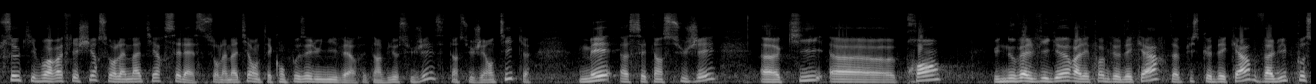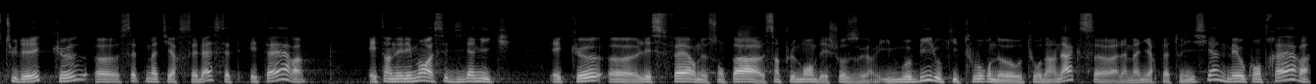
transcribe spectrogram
ceux qui vont réfléchir sur la matière céleste, sur la matière dont est composé l'univers. C'est un vieux sujet, c'est un sujet antique, mais euh, c'est un sujet qui prend une nouvelle vigueur à l'époque de Descartes, puisque Descartes va lui postuler que cette matière céleste, cet éther, est un élément assez dynamique et que euh, les sphères ne sont pas simplement des choses immobiles ou qui tournent autour d'un axe euh, à la manière platonicienne, mais au contraire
